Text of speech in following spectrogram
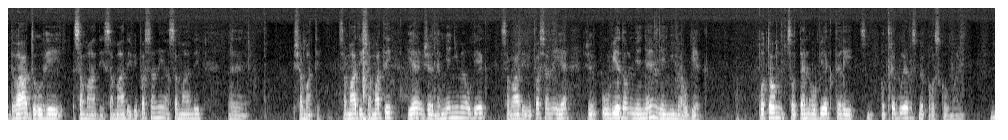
dva druhy samády. Samády vypasany a samády eh, šamaty. Samády šamaty je, že neměníme objekt. Samády vypasany je, že uvědomněně měníme objekt. Potom, co ten objekt, který potřebujeme, jsme proskoumali. Hm?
